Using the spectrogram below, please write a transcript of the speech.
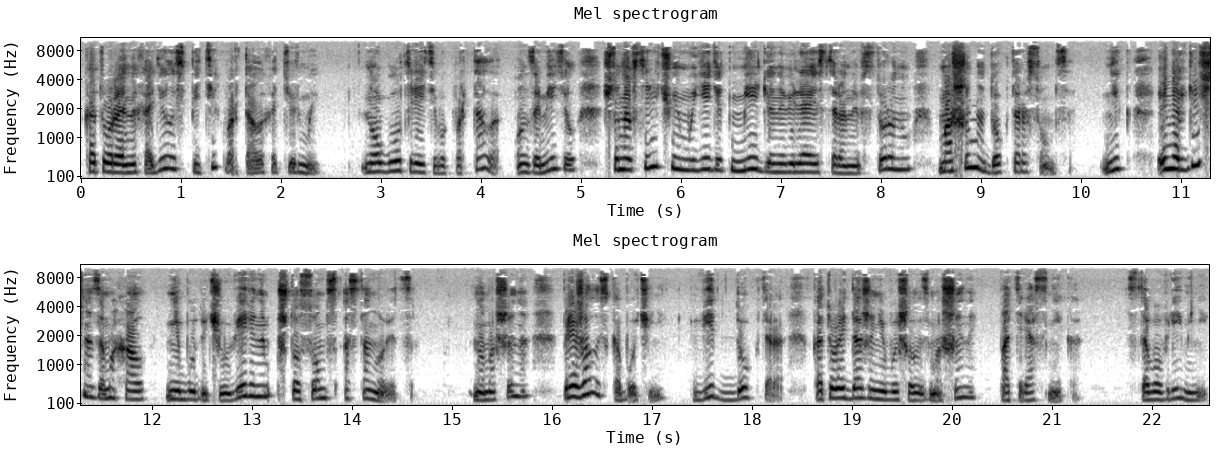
которая находилась в пяти кварталах от тюрьмы. На углу третьего квартала он заметил, что навстречу ему едет, медленно виляя из стороны в сторону, машина доктора Сомса. Ник энергично замахал, не будучи уверенным, что Сомс остановится. Но машина прижалась к обочине. Вид доктора, который даже не вышел из машины, потряс Ника. С того времени,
